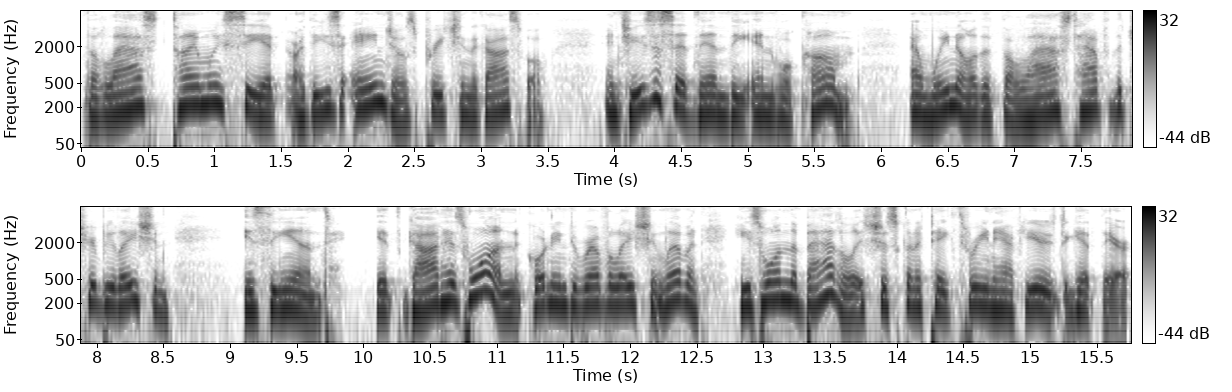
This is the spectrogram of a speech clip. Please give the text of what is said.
The last time we see it are these angels preaching the gospel. And Jesus said, then the end will come. And we know that the last half of the tribulation is the end. It, God has won, according to Revelation 11. He's won the battle. It's just going to take three and a half years to get there.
